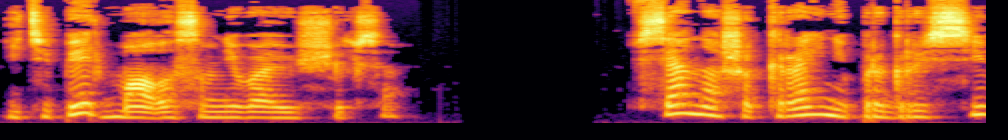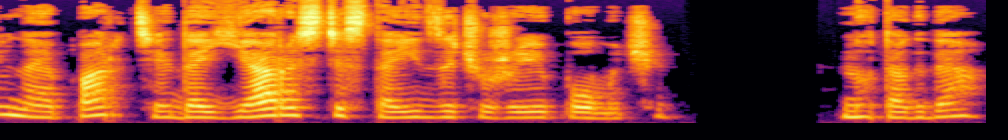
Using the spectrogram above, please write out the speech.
и теперь мало сомневающихся. Вся наша крайне прогрессивная партия до ярости стоит за чужие помощи. Но тогда,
